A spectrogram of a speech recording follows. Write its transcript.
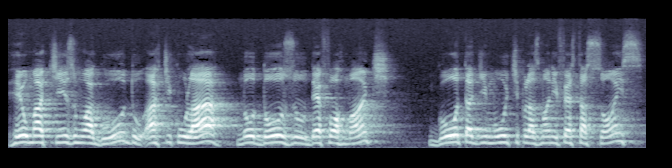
reumatismo agudo, articular, nodoso, deformante, gota de múltiplas manifestações,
